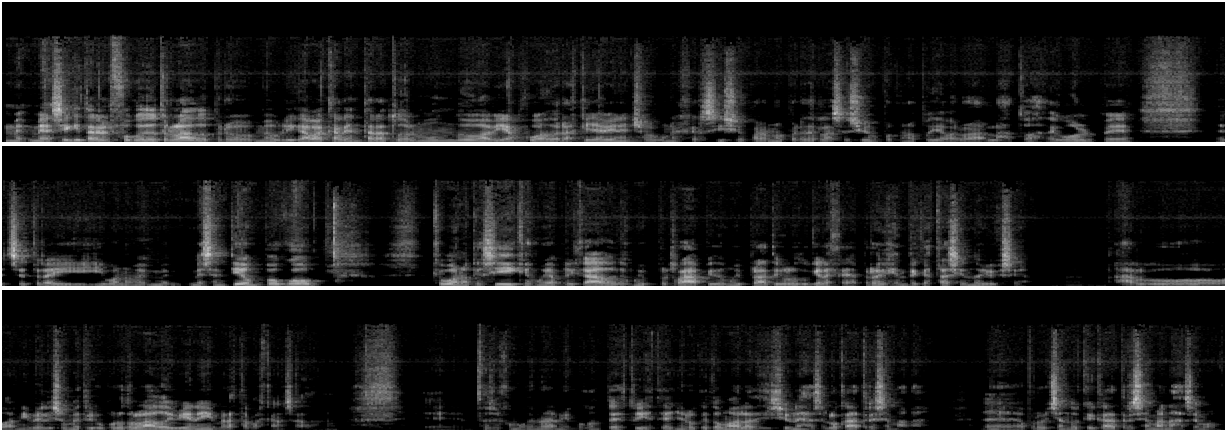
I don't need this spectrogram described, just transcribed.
me, hacía quitar el foco de otro lado, pero me obligaba a calentar a todo el mundo. Habían jugadoras que ya habían hecho algún ejercicio para no perder la sesión porque no podía valorarlas a todas de golpe, etc. Y, bueno, me, sentía un poco que bueno, que sí, que es muy aplicado, que es muy rápido, muy práctico, lo que tú quieras que haya, pero hay gente que está haciendo, yo qué sé, algo a nivel isométrico por otro lado y viene y en verdad está más cansado, ¿no? Eh, entonces como que no era el mismo contexto y este año lo que he tomado la decisión es hacerlo cada tres semanas. Eh, aprovechando que cada tres semanas hacemos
